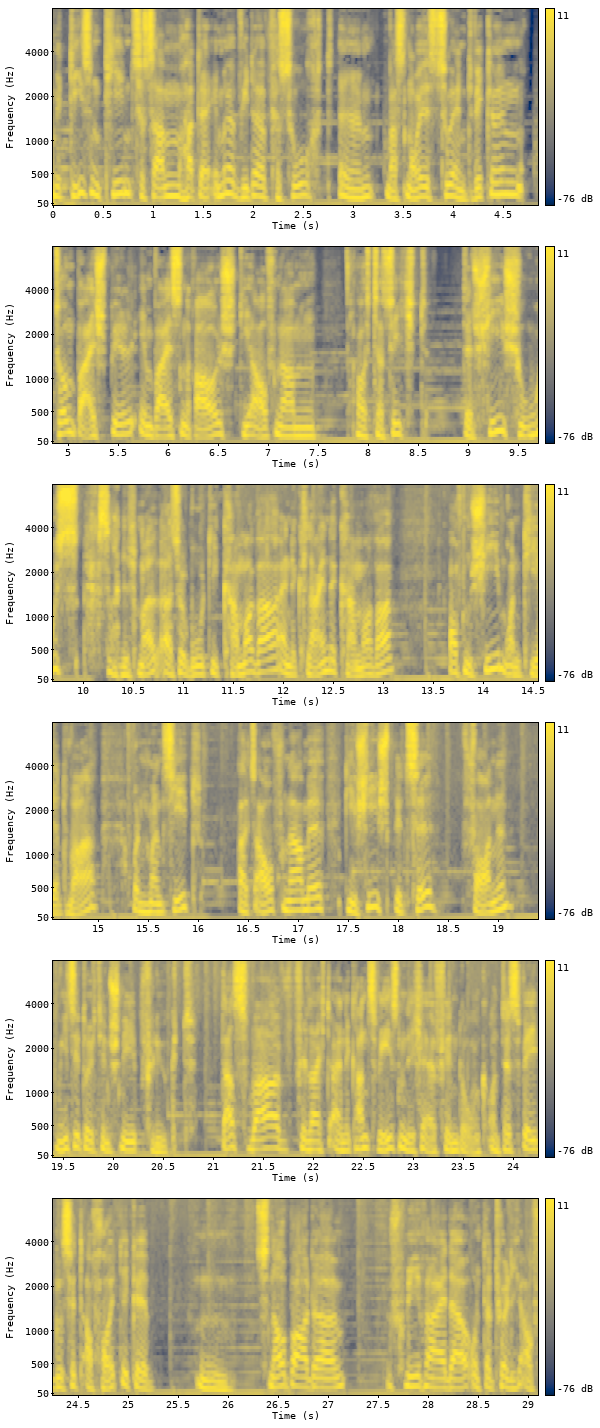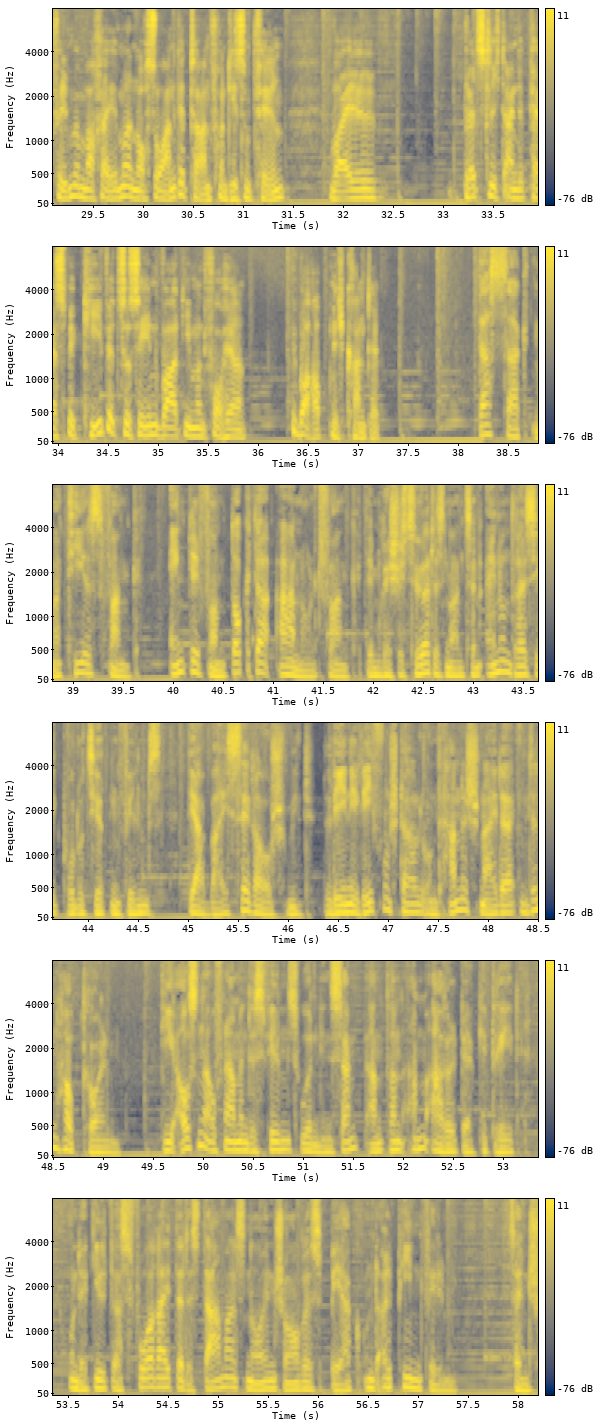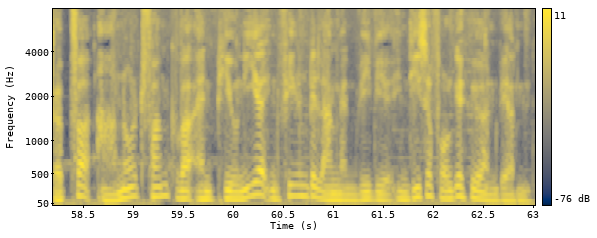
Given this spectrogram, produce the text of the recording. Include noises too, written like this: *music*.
Mit diesem Team zusammen hat er immer wieder versucht, ähm, was Neues zu entwickeln. Zum Beispiel im Weißen Rausch die Aufnahmen aus der Sicht des Skischuhs, *laughs* sage ich mal, also wo die Kamera, eine kleine Kamera, auf dem Ski montiert war und man sieht als Aufnahme die Skispitze vorne, wie sie durch den Schnee pflügt. Das war vielleicht eine ganz wesentliche Erfindung und deswegen sind auch heutige hm, Snowboarder, Freerider und natürlich auch Filmemacher immer noch so angetan von diesem Film, weil plötzlich eine Perspektive zu sehen war, die man vorher überhaupt nicht kannte. Das sagt Matthias Funk, Enkel von Dr. Arnold Funk, dem Regisseur des 1931 produzierten Films Der Weiße Rausch mit Leni Riefenstahl und Hannes Schneider in den Hauptrollen. Die Außenaufnahmen des Films wurden in St. Anton am Arlberg gedreht und er gilt als Vorreiter des damals neuen Genres Berg- und Alpinfilm. Sein Schöpfer Arnold Funk war ein Pionier in vielen Belangen, wie wir in dieser Folge hören werden.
